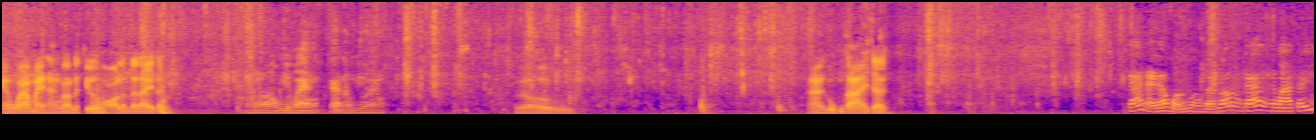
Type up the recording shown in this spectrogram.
Ngang qua mấy thằng đó nó chưa mò lên tới đây đó. Nó không vô hang cá nó không vô hang rồi. Á gung tay hết trơn. Cá này đó bự còn lại có con cá cái ba ký.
